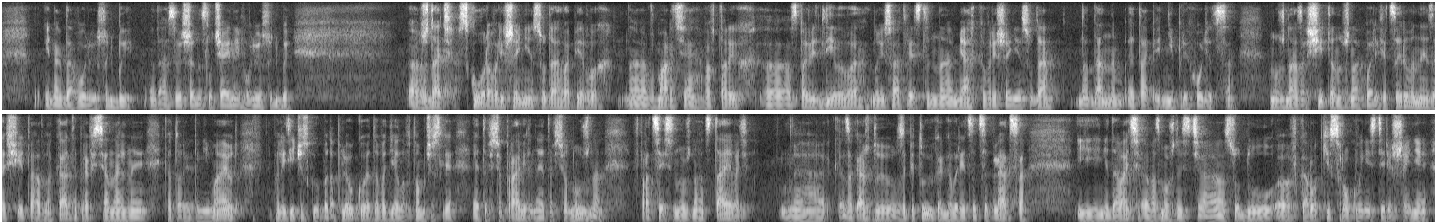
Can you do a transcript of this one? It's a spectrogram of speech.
Иногда волею судьбы, да, совершенно случайной волею судьбы. Э, ждать скорого решения суда, во-первых, э, в марте, во-вторых, э, справедливого, ну и, соответственно, мягкого решения суда на данном этапе не приходится. Нужна защита, нужна квалифицированная защита, адвокаты профессиональные, которые понимают политическую подоплеку этого дела в том числе. Это все правильно, это все нужно. В процессе нужно отстаивать, за каждую запятую, как говорится, цепляться и не давать возможность э, суду э, в короткий срок вынести решение.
